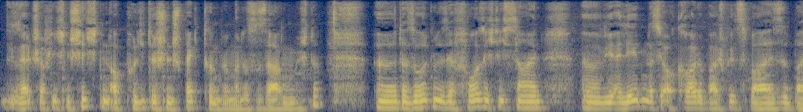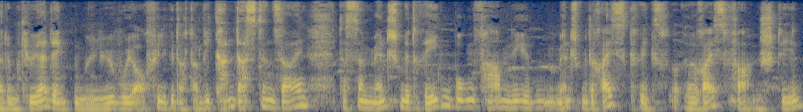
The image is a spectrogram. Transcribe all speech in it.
gesellschaftlichen Schichten, auch politischen Spektren, wenn man das so sagen möchte. Äh, da sollten wir sehr vorsichtig sein. Äh, wir erleben das ja auch gerade beispielsweise bei dem Querdenkenmilieu, wo ja auch viele gedacht haben, wie kann das denn sein, dass da Menschen mit Regenbogenfarben neben Menschen mit Reichskriegs, äh, Reichsfahnen stehen?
